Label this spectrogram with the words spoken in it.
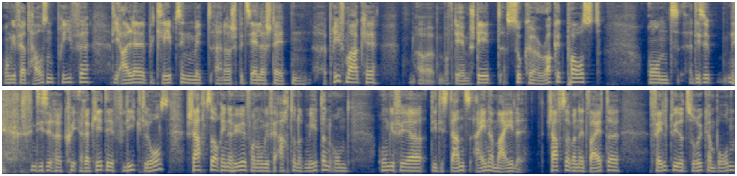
ungefähr 1000 Briefe, die alle beklebt sind mit einer speziell erstellten äh, Briefmarke, äh, auf dem steht Zucker Rocket Post. Und diese, diese Rakete fliegt los, schafft es auch in der Höhe von ungefähr 800 Metern und ungefähr die Distanz einer Meile. Schafft es aber nicht weiter, fällt wieder zurück am Boden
